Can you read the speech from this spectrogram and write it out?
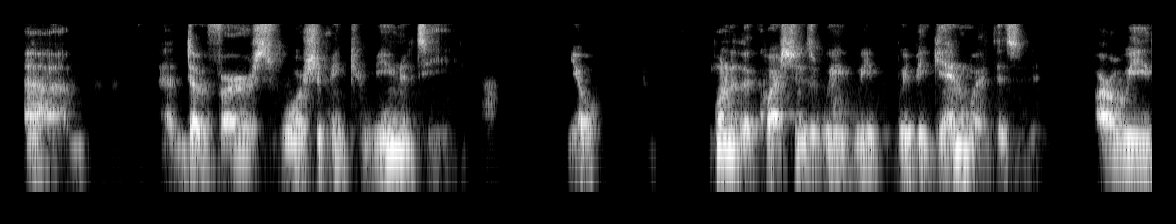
uh, a diverse worshiping community, you know, one of the questions we we we begin with is, are we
